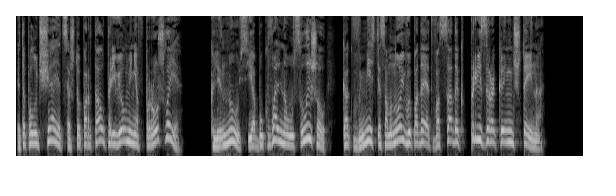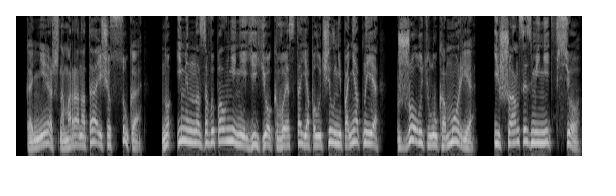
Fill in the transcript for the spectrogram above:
Это получается, что портал привел меня в прошлое? Клянусь, я буквально услышал, как вместе со мной выпадает в осадок призрак Эйнштейна. Конечно, Марана та еще сука, но именно за выполнение ее квеста я получил непонятные «желудь лукоморья» и шанс изменить все.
